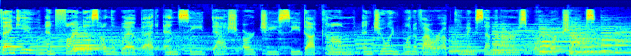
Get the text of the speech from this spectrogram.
Thank you, and find us on the web at nc-rgc.com and join one of our upcoming seminars or workshops.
